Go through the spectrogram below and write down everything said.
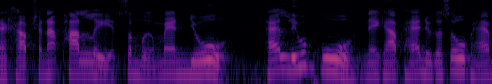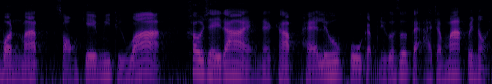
นะครับชนะพาเลตเสมอแมนยู แพ้ลิเวอร์พูลนะครับแพ้นิวคาสเซิลแพ้บอลมัด2เกมนี้ถือว่าเข้าใจได้นะครับแพ้ลิเวอร์พูลกับนิวคาสเซิลแต่อาจจะมากไปหน่อย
